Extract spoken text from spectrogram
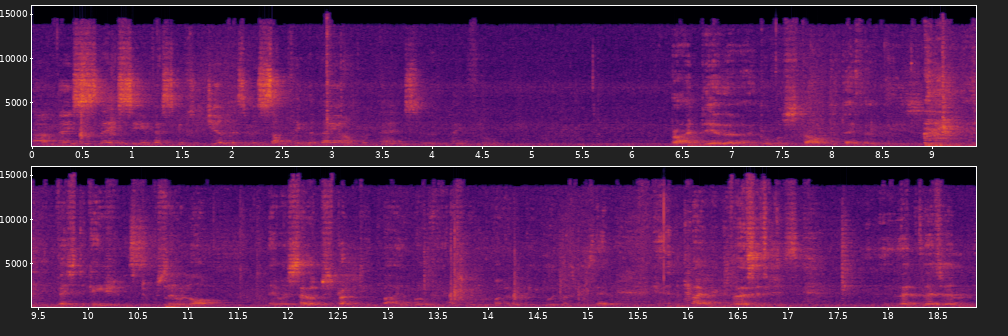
Um, they, they see investigative journalism as something that they are prepared to pay for. Brian Deer, I think, almost starved to death over these investigations. took so long. They were so obstructed by the one of the people, it must be said, by universities that, that um,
